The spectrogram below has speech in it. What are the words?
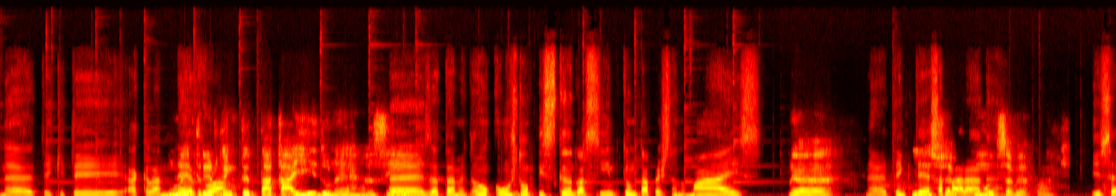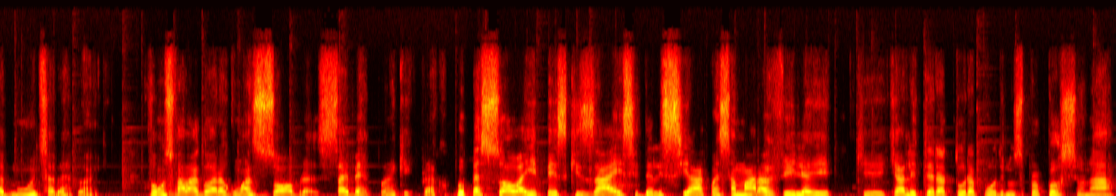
né? Tem que ter aquela O letreiro névoa. tem que estar tá caído, né? Assim. É, exatamente. Uns estão piscando assim porque não tá prestando mais, É, né? Tem que ter isso essa é parada. muito cyberpunk. Isso é muito cyberpunk. Vamos falar agora algumas obras cyberpunk para o pessoal aí pesquisar e se deliciar com essa maravilha aí que, que a literatura pôde nos proporcionar.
